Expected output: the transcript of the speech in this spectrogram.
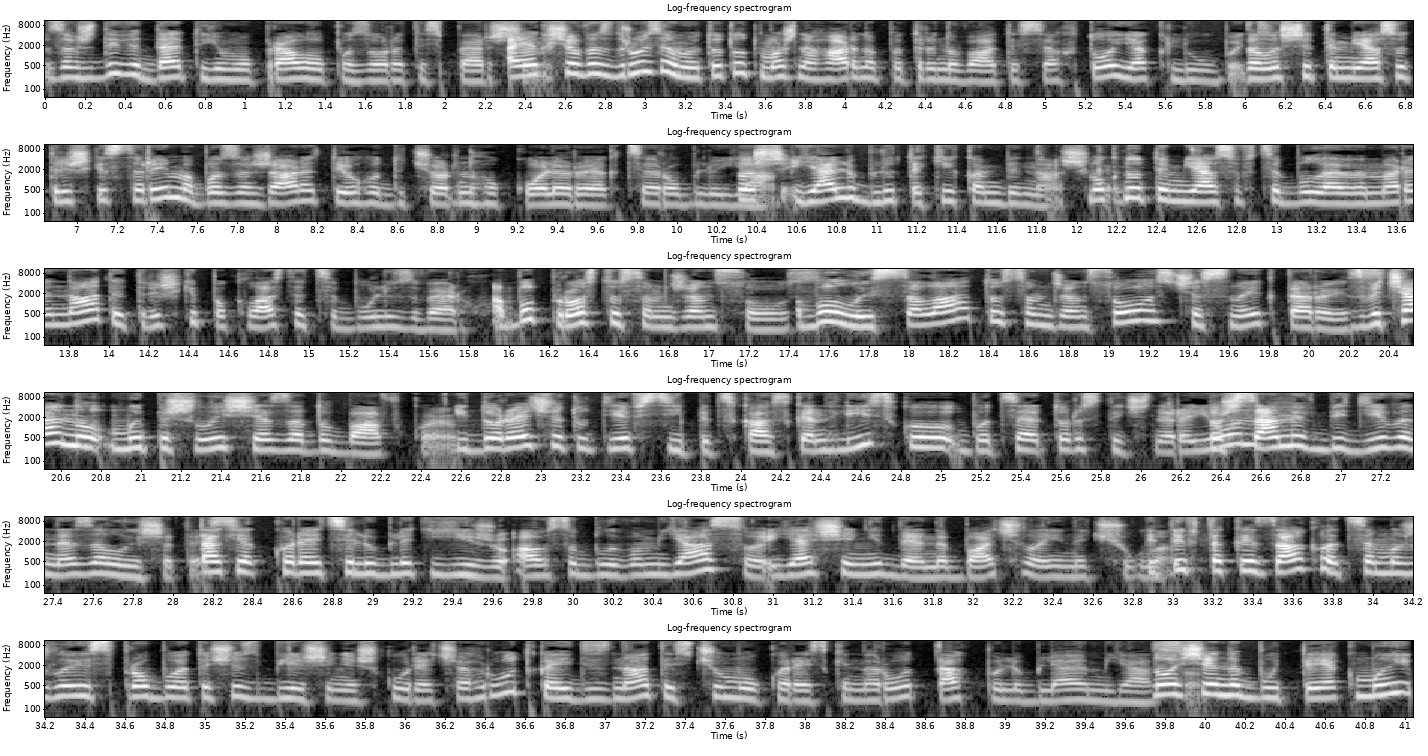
завжди віддайте йому право опозоритись першим. А якщо ви з друзями, то тут можна гарно потренуватися, хто як любить. Залишити м'ясо трішки сирим або зажарити його до чорного кольору, як це роблю я. Тож я люблю такі комбінашки. Мокнути м'ясо в цибулевий маринад і трішки покласти цибулю зверху, або просто самджан соус, або лист салату, самджан соус, чесник та рис. Звичайно, ми пішли ще за добавкою. І до речі, тут є всі підсказки англійською, бо це туристичний район. Тож самі в біді ви не залишитесь. Так як корейці люблять їжу, а особливо м'ясо, я ще ніде не бачила і не чула. Піти в такий заклад це можливість спробувати щось більше ніж куряча грудка, і дізнатись, чому корейський народ так полюбляє м'ясо. Ну а ще не будьте як ми,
